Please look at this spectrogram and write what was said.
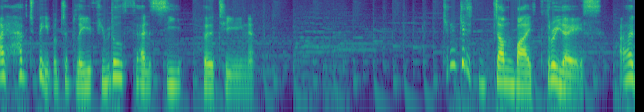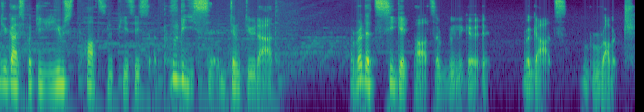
I have to be able to play Feudal Fantasy 13. Can you get it done by three days? I heard you guys put used parts in pieces. Please don't do that. I read that Seagate parts are really good. Regards, Robert.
